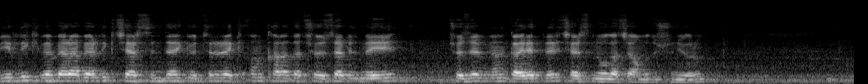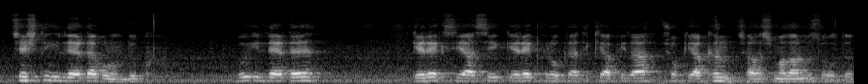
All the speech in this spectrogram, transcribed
birlik ve beraberlik içerisinde götürerek Ankara'da çözebilmeyi, çözebilmenin gayretleri içerisinde olacağımı düşünüyorum. Çeşitli illerde bulunduk. Bu illerde gerek siyasi gerek bürokratik yapıyla çok yakın çalışmalarımız oldu.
